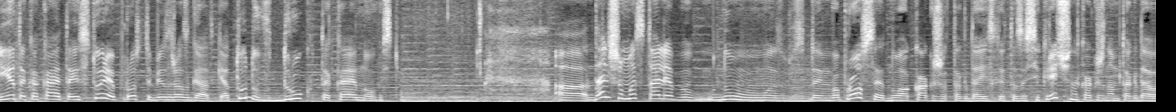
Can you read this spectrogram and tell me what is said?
и это какая-то история просто без разгадки. А тут вдруг такая новость. А дальше мы стали, ну, мы задаем вопросы, ну, а как же тогда, если это засекречено, как же нам тогда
